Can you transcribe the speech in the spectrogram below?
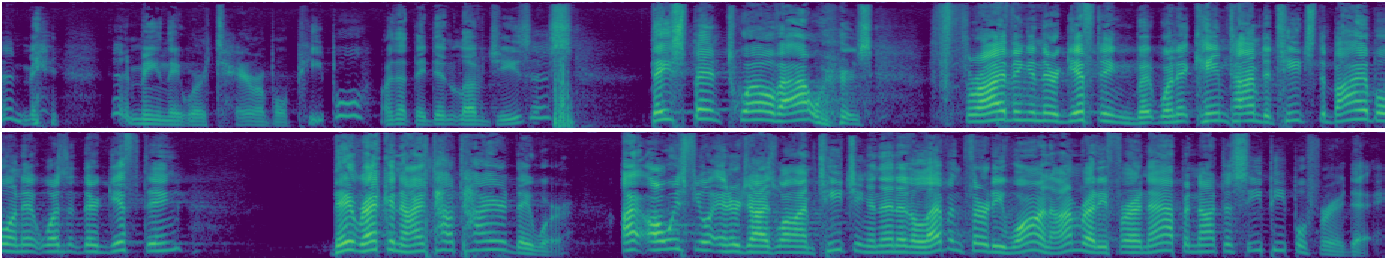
That didn't, mean they were terrible people or that they didn't love Jesus. They spent 12 hours thriving in their gifting, but when it came time to teach the Bible and it wasn't their gifting, they recognized how tired they were. I always feel energized while I'm teaching, and then at 11:31, I'm ready for a nap and not to see people for a day.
